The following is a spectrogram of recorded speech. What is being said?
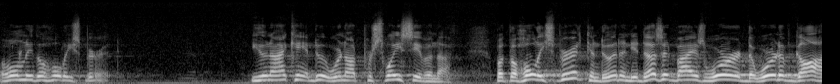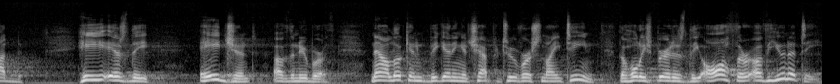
Only the Holy Spirit. You and I can't do it. We're not persuasive enough. But the Holy Spirit can do it, and He does it by His Word, the Word of God. He is the agent of the new birth. Now, look in beginning in chapter 2, verse 19. The Holy Spirit is the author of unity.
